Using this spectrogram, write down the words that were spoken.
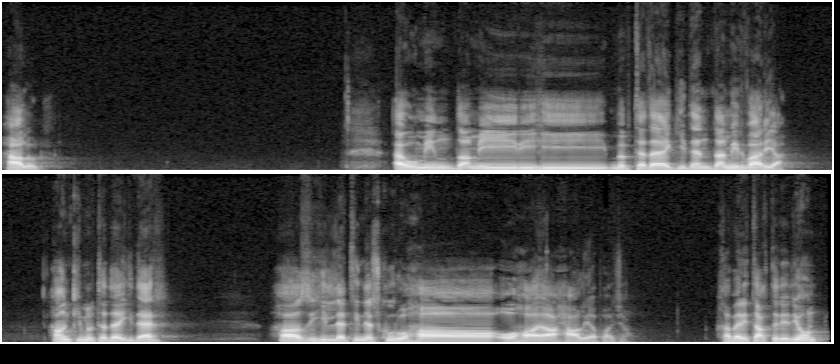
Hal olur. Ev min damirihi müptedaya giden damir var ya hangi müptedaya gider? Hazihilleti neskuru ha o haya hal yapacağım. Haberi takdir ediyorsun.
